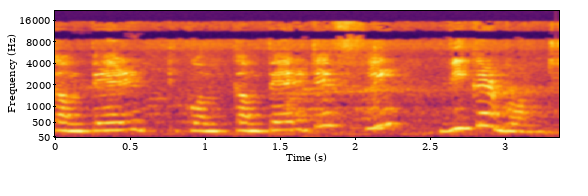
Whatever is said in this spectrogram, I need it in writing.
comparatively weaker bond.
